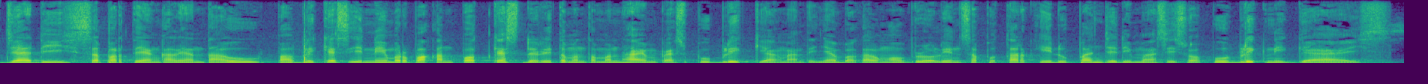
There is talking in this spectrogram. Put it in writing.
Jadi, seperti yang kalian tahu, Public Case ini merupakan podcast dari teman-teman HMPS Publik yang nantinya bakal ngobrolin seputar kehidupan jadi mahasiswa publik nih guys.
